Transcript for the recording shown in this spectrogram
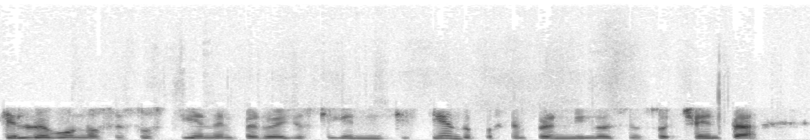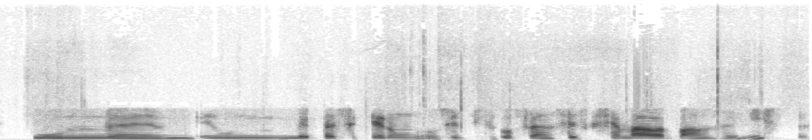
que luego no se sostienen, pero ellos siguen insistiendo. Por ejemplo, en 1980, un, eh, un me parece que era un, científico francés que se llamaba Benveniste,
